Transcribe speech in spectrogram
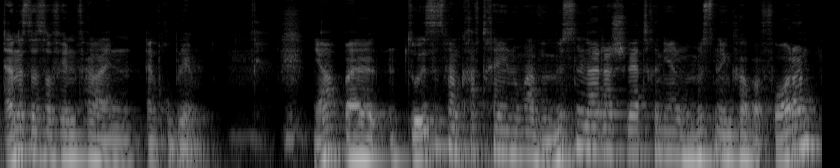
dann ist das auf jeden Fall ein, ein Problem. Ja, weil so ist es beim Krafttraining nun mal. Wir müssen leider schwer trainieren, wir müssen den Körper fordern.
